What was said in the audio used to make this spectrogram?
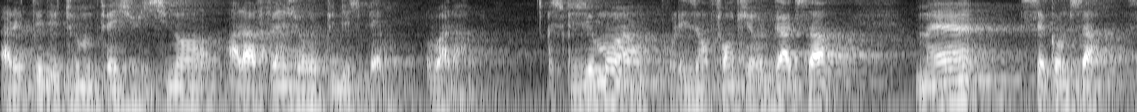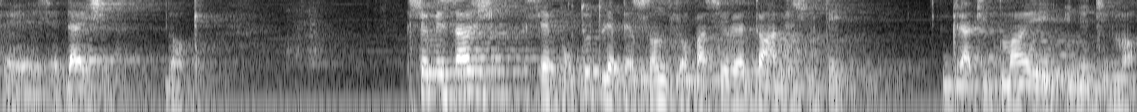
Arrêtez de tout me faire jouir, sinon, à la fin, j'aurai plus de sperme. Voilà. Excusez-moi hein, pour les enfants qui regardent ça, mais c'est comme ça, c'est Daesh. Donc, ce message, c'est pour toutes les personnes qui ont passé leur temps à m'insulter, gratuitement et inutilement.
